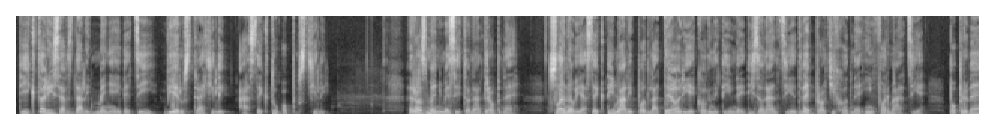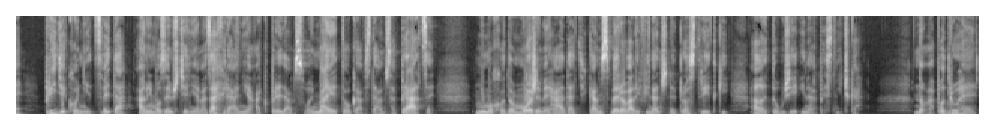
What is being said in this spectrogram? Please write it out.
Tí, ktorí sa vzdali menej vecí, vieru stratili a sektu opustili. Rozmeňme si to na drobné. Členovia sekty mali podľa teórie kognitívnej dizonancie dve protichodné informácie. Po prvé, Príde koniec sveta a mimozemštenia ma zachránia, ak predám svoj majetok a vzdám sa práce. Mimochodom môžeme hádať, kam smerovali finančné prostriedky, ale to už je iná pesnička. No a po druhé,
